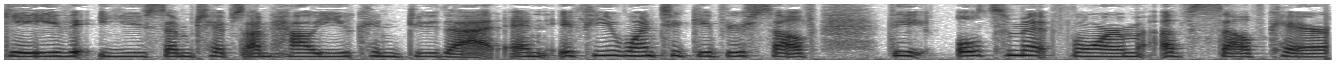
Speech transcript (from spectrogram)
gave you some tips on how you can do that. And if you want to give yourself the ultimate form of self care,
